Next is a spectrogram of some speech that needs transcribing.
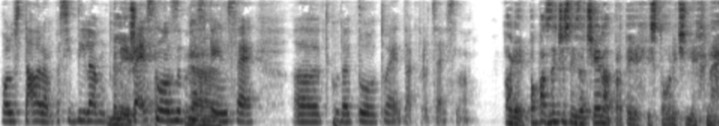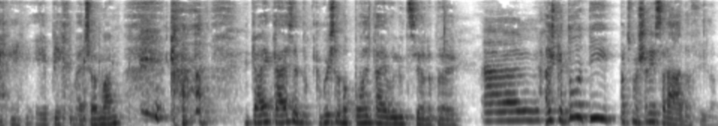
pol ustavljam, pa si delam besno zapiske Ja, ja. in vse. Uh, tako da to, to je en tak proces. No. Okay, pa, pa zdaj, če si začela pri teh historičnih ne, epih, več ali manj, kaj, kaj se, kako je šla pa pol ta evolucija naprej? Um, Až kaj to ti pač imaš res rada film.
